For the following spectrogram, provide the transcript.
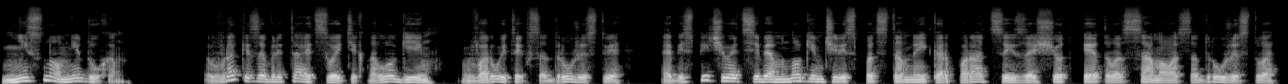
ни сном, ни духом. Враг изобретает свои технологии, ворует их в содружестве, обеспечивает себя многим через подставные корпорации за счет этого самого содружества,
